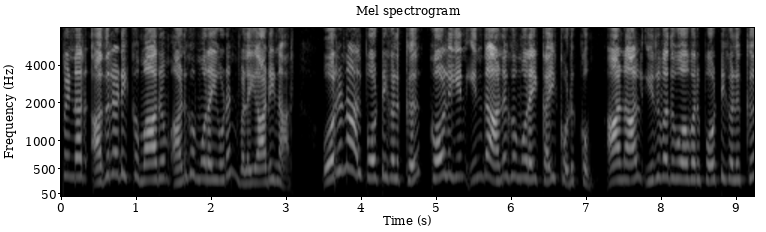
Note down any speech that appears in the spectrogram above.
பின்னர் அதிரடிக்கு மாறும் அணுகுமுறையுடன் விளையாடினார். ஒருநாள் போட்டிகளுக்கு கோலியின் இந்த அணுகுமுறை கை கொடுக்கும். ஆனால் இருபது ஓவர் போட்டிகளுக்கு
